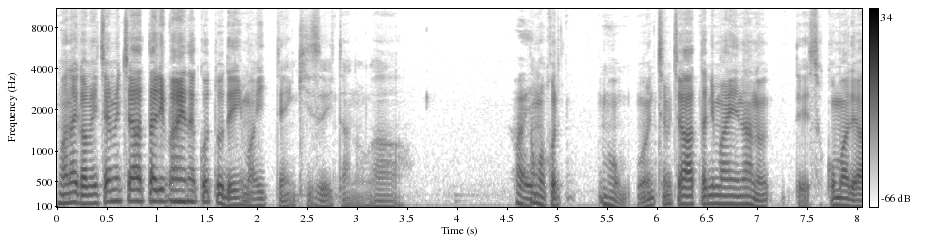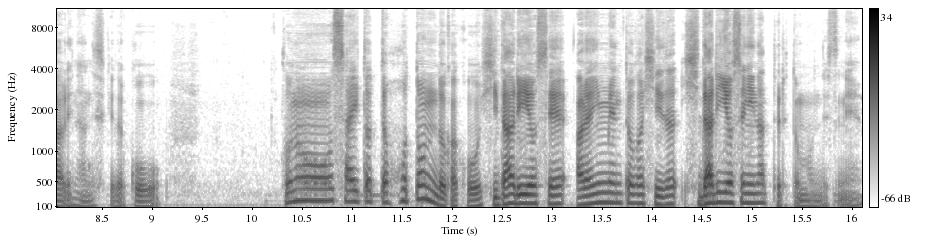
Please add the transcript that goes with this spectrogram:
まあなんかめちゃめちゃ当たり前なことで今一点気づいたのが、はい。まあこれもうめちゃめちゃ当たり前なのでそこまであれなんですけどこうこのサイトってほとんどがこう左寄せアライメントが左左寄せになってると思うんですね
